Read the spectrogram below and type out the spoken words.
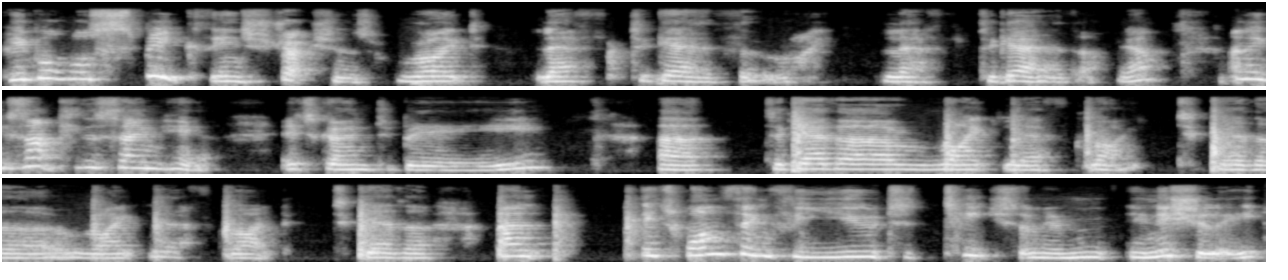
people will speak the instructions right, left, together, right, left, together, yeah? And exactly the same here. It's going to be uh, together, right, left, right, together, right, left, right, together. And it's one thing for you to teach them in, initially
